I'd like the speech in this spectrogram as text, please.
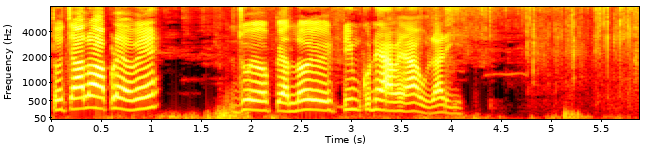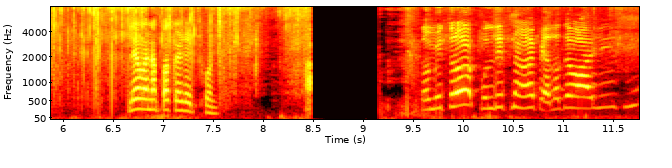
તો ચાલો આપણે હવે જોયો પહેલો ટીમ કોને આવે, આ ઉલાડીએ. લેવાના, પકડે ફોન. તો મિત્રો, કુલદીપને હવે પહેલો દેવા આવી છીએ.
